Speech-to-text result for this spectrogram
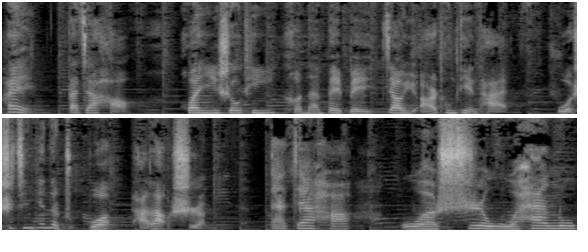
嘿，大家好，欢迎收听河南贝贝教育儿童电台，我是今天的主播谭老师。大家好，我是武汉路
